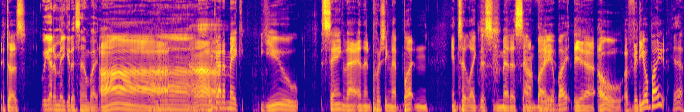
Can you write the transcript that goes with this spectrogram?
It does. We got to make it a soundbite. Ah. Ah. we got to make you saying that and then pushing that button into like this meta sound bite. video bite? Yeah. Oh, a video bite? yeah.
